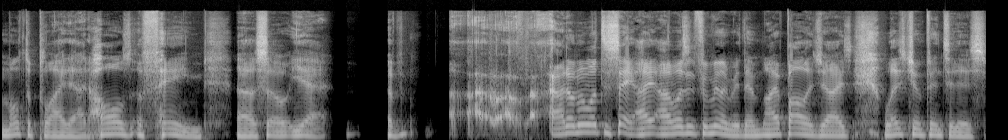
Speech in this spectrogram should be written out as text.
multiply that? Halls of fame. Uh, so yeah, uh, I don't know what to say. I, I wasn't familiar with them. I apologize. Let's jump into this.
